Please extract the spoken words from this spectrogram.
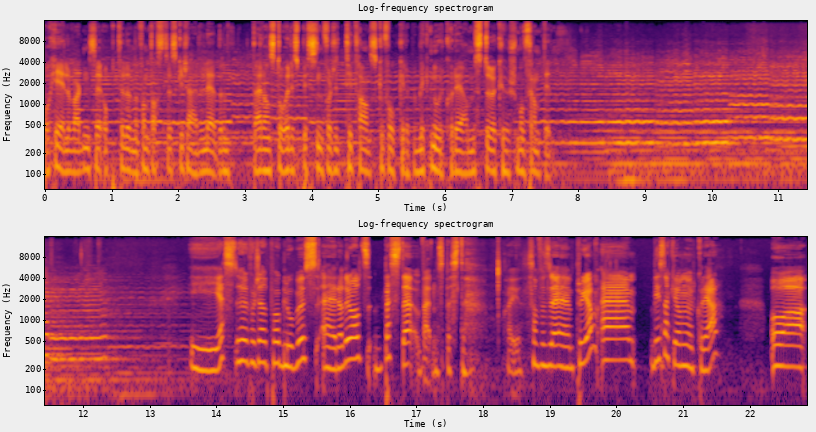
og hele verden ser opp til denne fantastiske kjære lederen, der han står i spissen for sitt titanske folkerepublikk Nord-Korea med stø kurs mot framtiden. Yes, du hører fortsatt på Globus, eh, Radio Volts beste, verdens beste samfunnsprogram. Eh, vi snakker om Nord-Korea, og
